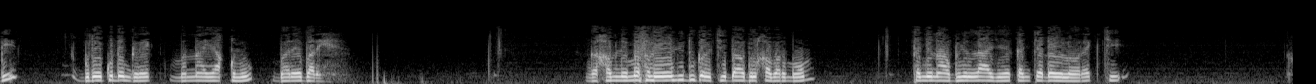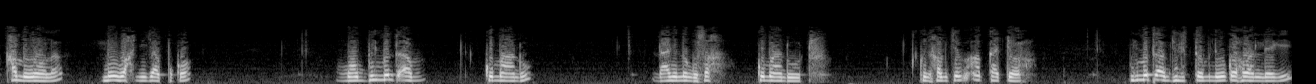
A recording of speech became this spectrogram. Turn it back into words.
bi bu ku dëng rek mën naa yàq lu bare bare. nga xam ne masal yooyu ñu dugal ci baabul xabar moom te ñu naa bu ñu laajee kañ ca doyloo rek ci xam loola lu wax ñu jàpp ko. moom buñ mënta am commande daañu nangu sax commande wut. kuñ xam ci ak kàccoor. buñ mënta am julit tam ni ko waxoon léegi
